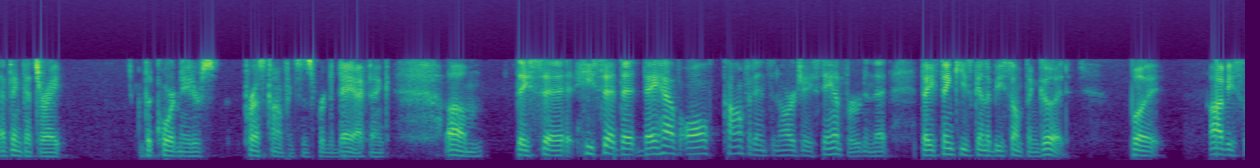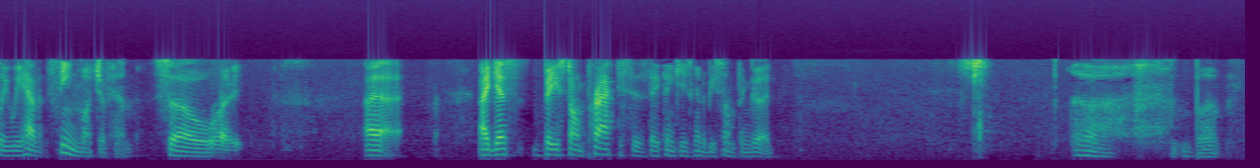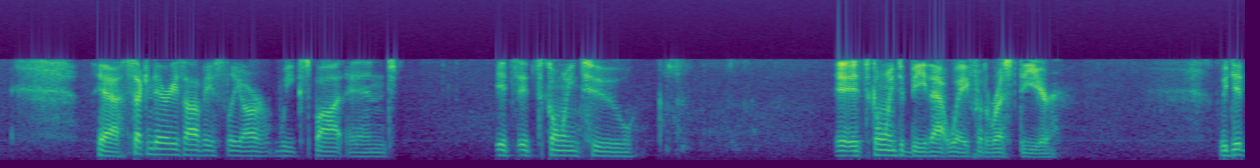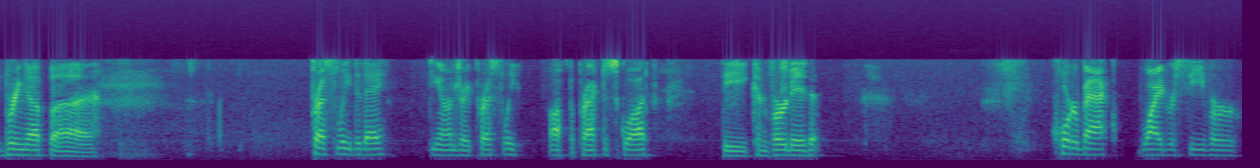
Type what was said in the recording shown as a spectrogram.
I think that's right. The coordinators' press conferences for today, I think. Um, they said he said that they have all confidence in RJ Stanford and that they think he's going to be something good, but obviously we haven't seen much of him. So, right. Uh, I guess based on practices, they think he's going to be something good. Uh, but yeah, secondary is obviously our weak spot, and it's it's going to it's going to be that way for the rest of the year. We did bring up uh, Presley today, DeAndre Presley off the practice squad, the converted quarterback, wide receiver,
